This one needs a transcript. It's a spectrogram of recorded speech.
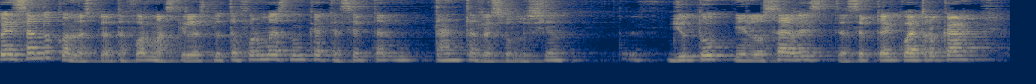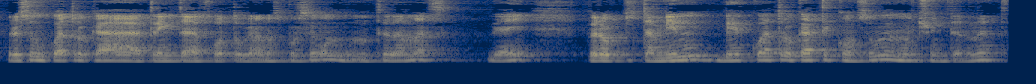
pensando con las plataformas, que las plataformas nunca te aceptan tanta resolución. YouTube, bien lo sabes, te acepta el 4K, pero es un 4K a 30 fotogramas por segundo, no te da más de ahí. Pero pues, también ver 4K te consume mucho internet.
